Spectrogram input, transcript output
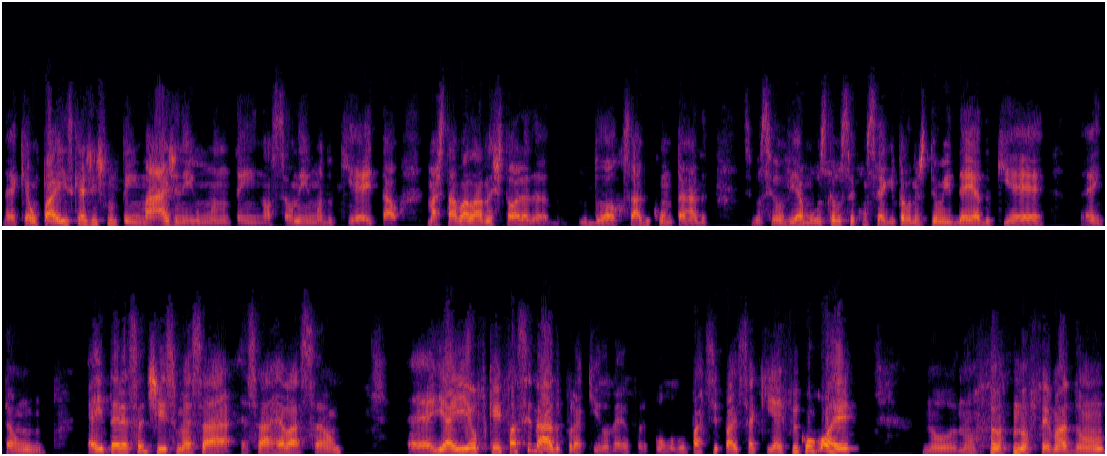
né, que é um país que a gente não tem imagem nenhuma, não tem noção nenhuma do que é e tal, mas estava lá na história da, do bloco, sabe, contada. Se você ouvir a música, você consegue pelo menos ter uma ideia do que é. Né? Então, é interessantíssimo essa, essa relação É, e aí eu fiquei fascinado por aquilo, né? Eu falei, pô, vou participar disso aqui. Aí fui concorrer no, no, no FEMADUM,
